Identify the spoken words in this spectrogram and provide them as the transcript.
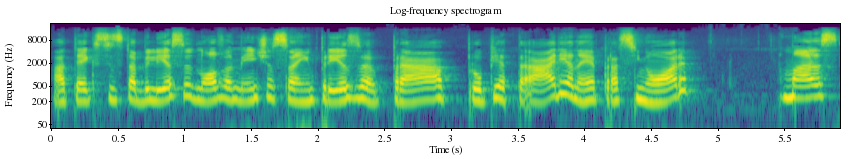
até que se estabeleça novamente essa empresa para proprietária, né, para a senhora. Mas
